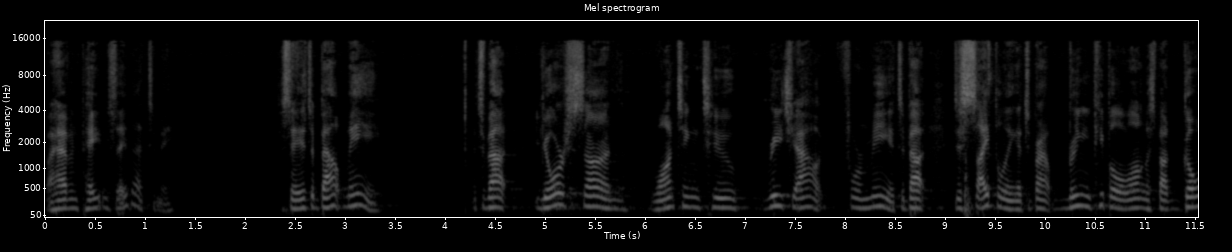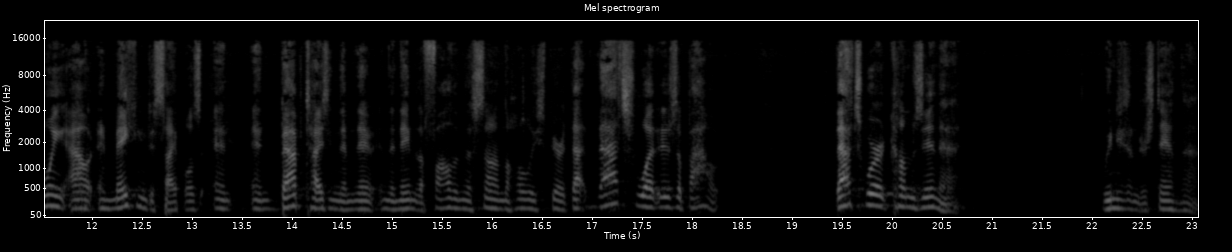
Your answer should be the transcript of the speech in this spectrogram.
by having Peyton say that to me. To say it's about me. It's about your son wanting to reach out for me. It's about discipling. It's about bringing people along. It's about going out and making disciples and, and baptizing them in the name of the Father and the Son and the Holy Spirit. That, that's what it is about. That's where it comes in at. We need to understand that.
